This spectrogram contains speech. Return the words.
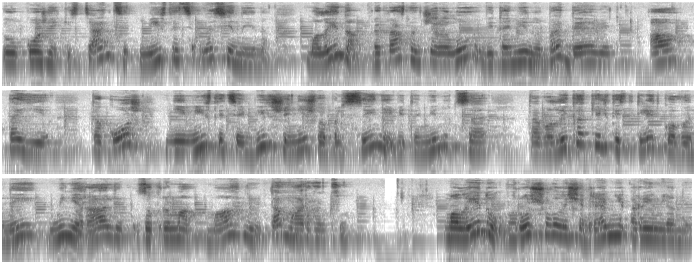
і у кожній кістянці міститься насінина. Малина прекрасне джерело вітаміну В9, А та Е. Також в ній міститься більше, ніж в апельсині вітаміну С та велика кількість клітковини, мінералів, зокрема магнію та марганцю. Малину вирощували ще древні римляни.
